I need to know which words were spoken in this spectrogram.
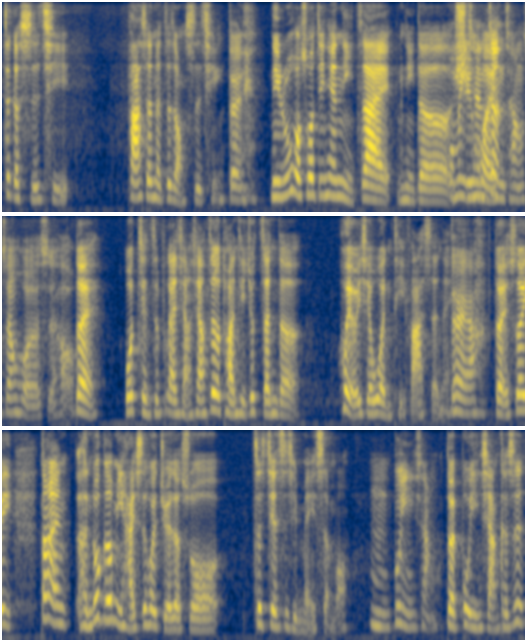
这个时期发生了这种事情。对，你如果说今天你在你的我们以前正常生活的时候，对，我简直不敢想象这个团体就真的会有一些问题发生呢。对啊，对，所以当然很多歌迷还是会觉得说这件事情没什么，嗯，不影响，对，不影响。可是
